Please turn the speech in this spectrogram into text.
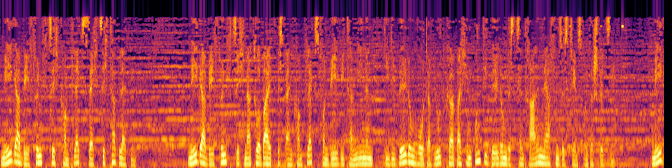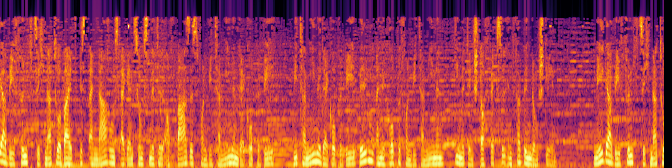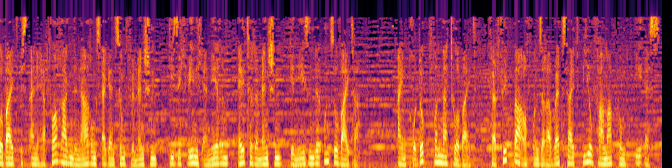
Mega B50 Komplex 60 Tabletten. Mega B50 Naturbite ist ein Komplex von B-Vitaminen, die die Bildung roter Blutkörperchen und die Bildung des zentralen Nervensystems unterstützen. Mega B50 Naturbite ist ein Nahrungsergänzungsmittel auf Basis von Vitaminen der Gruppe B. Vitamine der Gruppe B bilden eine Gruppe von Vitaminen, die mit dem Stoffwechsel in Verbindung stehen. Mega B50 Naturbite ist eine hervorragende Nahrungsergänzung für Menschen, die sich wenig ernähren, ältere Menschen, Genesende und so weiter. Ein Produkt von Naturbite. Verfügbar auf unserer Website biopharma.es.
